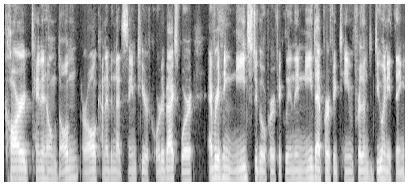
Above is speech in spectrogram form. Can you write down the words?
Carr, Tannehill, and Dalton are all kind of in that same tier of quarterbacks where everything needs to go perfectly and they need that perfect team for them to do anything.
